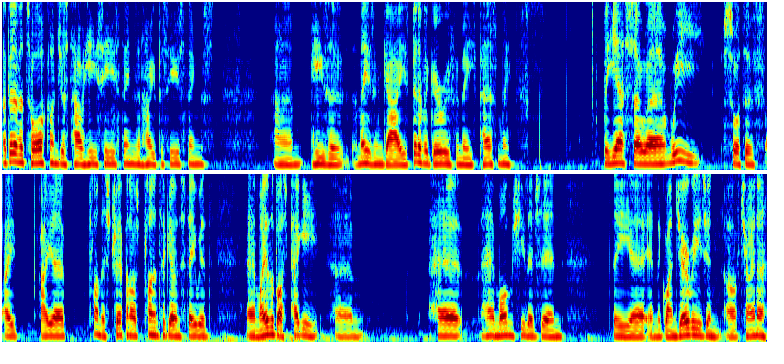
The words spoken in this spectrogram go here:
a bit of a talk on just how he sees things and how he perceives things. Um, he's an amazing guy. He's a bit of a guru for me personally but yeah, so uh, we sort of I I uh, planned this trip, and I was planning to go and stay with uh, my other boss, Peggy. Um, her her mom, she lives in the uh, in the Guangzhou region of China.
